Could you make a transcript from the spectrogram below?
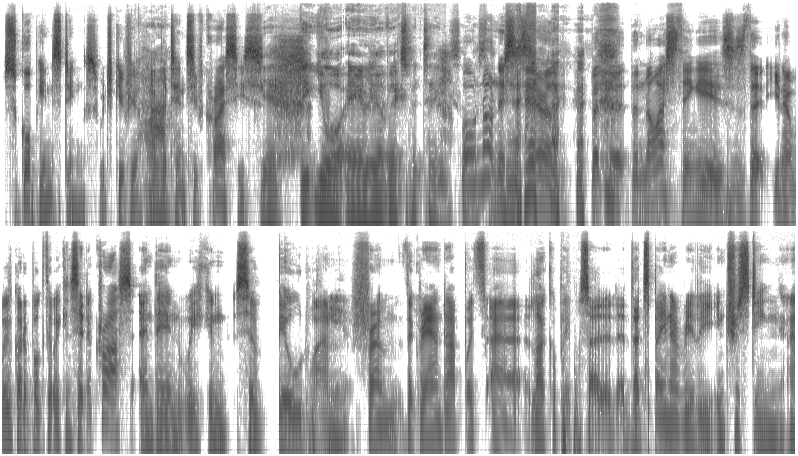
scorpion stings, which give you ah. hypertensive crises. Yeah, your area of expertise. Well, not necessarily, but the, the nice thing is, is that you know we've got a book that we can send across, and then we can sort of build one yeah. from the ground up with uh, local people. So that's been a really interesting um,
